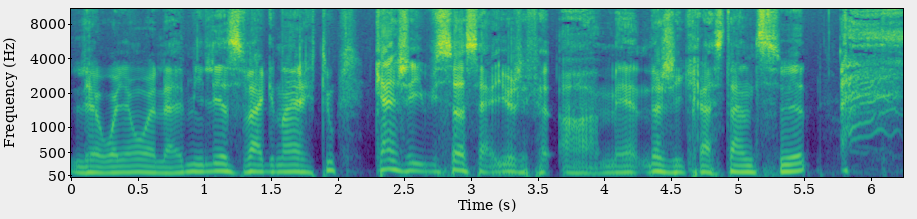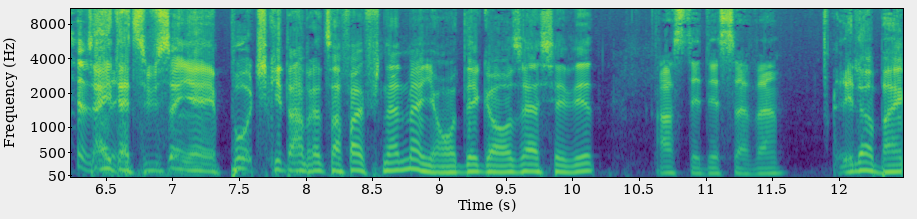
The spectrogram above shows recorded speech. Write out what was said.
le, voyons, la milice Wagner et tout. Quand j'ai vu ça, sérieux, j'ai fait Ah, man, là, j'ai crassé tout de suite. hey, t'as-tu vu ça? Il y a un putsch qui est en train de se faire. Finalement, ils ont dégazé assez vite. Ah, c'était décevant. Et là, ben,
